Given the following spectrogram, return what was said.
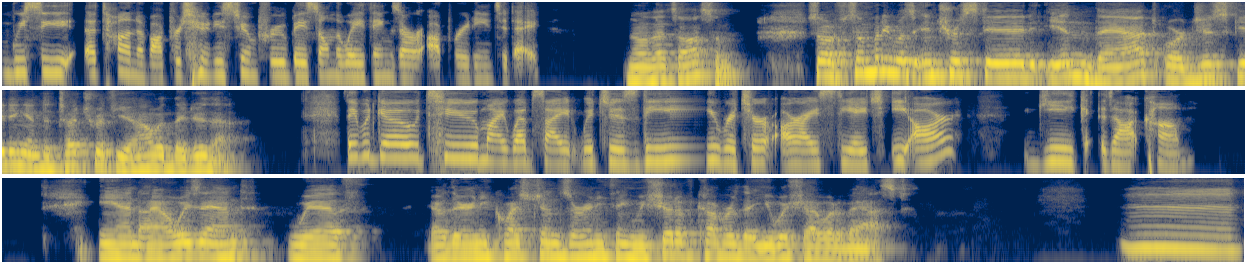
We see a ton of opportunities to improve based on the way things are operating today. No, that's awesome. So if somebody was interested in that or just getting into touch with you, how would they do that? They would go to my website, which is the richer, R I C H E R, geek.com. And I always end with Are there any questions or anything we should have covered that you wish I would have asked? Mm,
